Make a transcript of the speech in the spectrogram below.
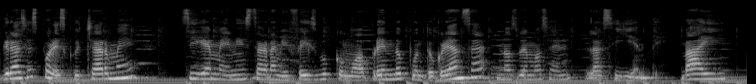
Gracias por escucharme. Sígueme en Instagram y Facebook como aprendo.crianza. Nos vemos en la siguiente. Bye.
